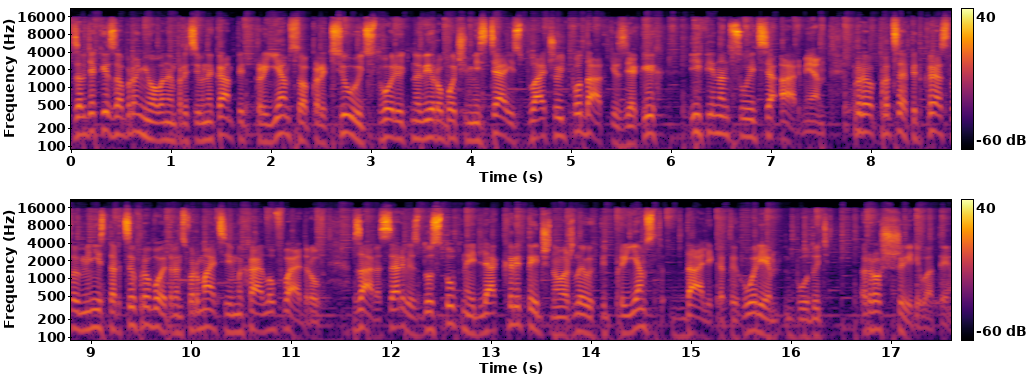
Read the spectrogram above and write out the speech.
Завдяки заброньованим працівникам підприємства працюють, створюють нові робочі місця і сплачують податки, з яких і фінансується армія. Про, про це підкреслив міністр цифрової трансформації Михайло Федоров. Зараз сервіс доступний для критично важливих підприємств. Далі категорії будуть розширювати.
